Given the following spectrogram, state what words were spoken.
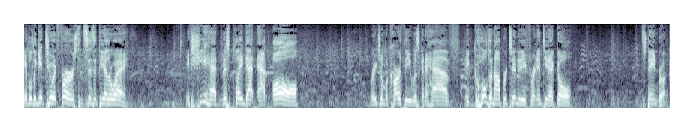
Able to get to it first and sends it the other way. If she had misplayed that at all, Rachel McCarthy was going to have a golden opportunity for an empty net goal. Stainbrook.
